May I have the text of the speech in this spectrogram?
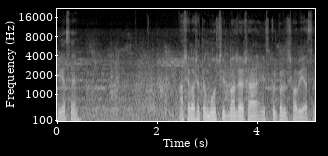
ঠিক আছে? আশেপাশে তো মসজিদ, মাদ্রাসা, স্কুল, কলেজ সবই আছে।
